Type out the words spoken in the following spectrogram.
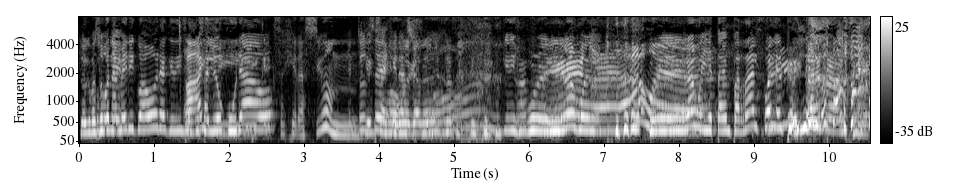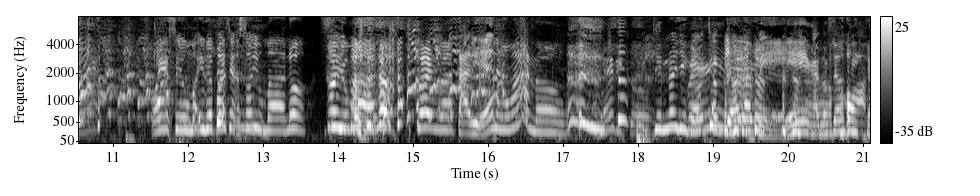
Lo que pasó con que- Américo ahora, que dice que salió sí, curado. Qué exageración. Qué Entonces- exageración. que dijo, güey, güey, y estaba en Parral. ¿Cuál es el problema? Oye, soy humano. Y después decía, soy humano, soy humano, soy humano. Está bien, es humano. Médico. ¿Quién no ha llegado a la pega? No se han fijado.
